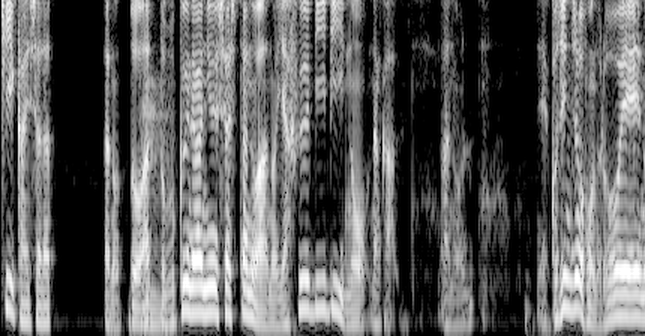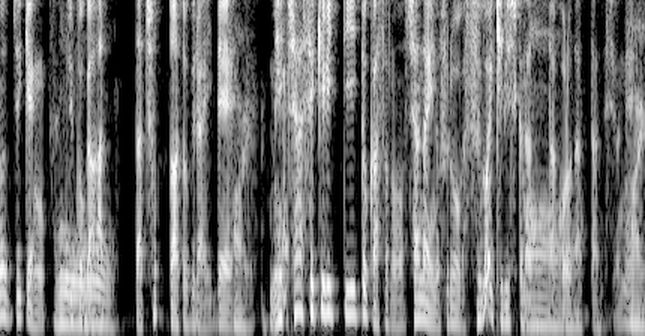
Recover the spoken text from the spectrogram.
きい会社だったのと、うん。あと僕が入社したのは、あの、ヤフー BB の、なんか、あの、えー個人情報の漏洩の事件、事故があったちょっと後ぐらいで、はい。めちゃセキュリティとかその社内のフローがすごい厳しくなった頃だったんですよね。はい。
